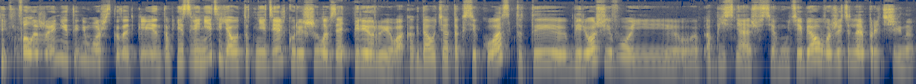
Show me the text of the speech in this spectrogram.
в положении, ты не можешь сказать клиентам, извините, я вот тут недельку решила взять перерыва. Когда у тебя токсикоз, то ты берешь его и э, объясняешь всем, у тебя уважительная причина.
